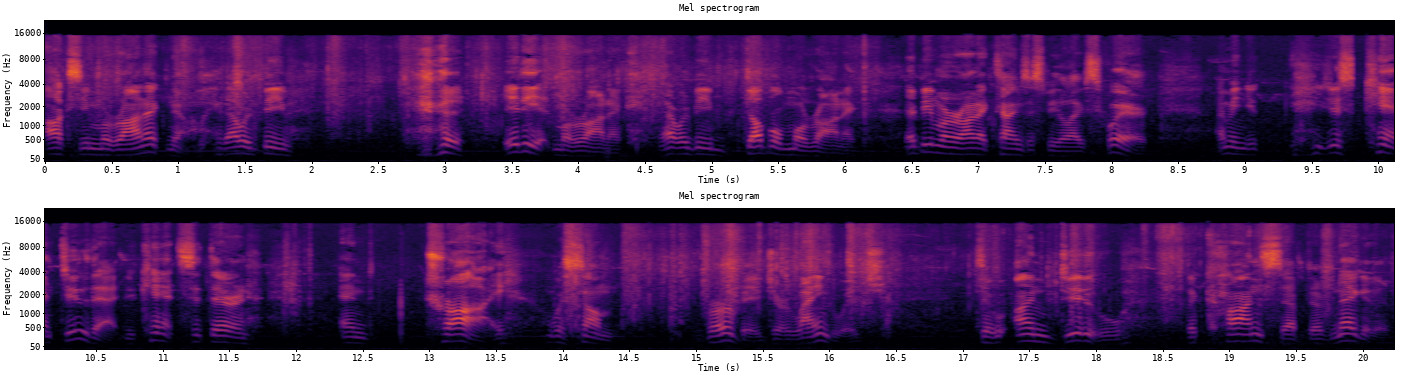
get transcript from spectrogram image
oxymoronic? No, that would be idiot moronic. That would be double moronic. That'd be moronic times speed of light squared. I mean, you, you just can't do that. You can't sit there and, and try with some verbiage or language to undo the concept of negative.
